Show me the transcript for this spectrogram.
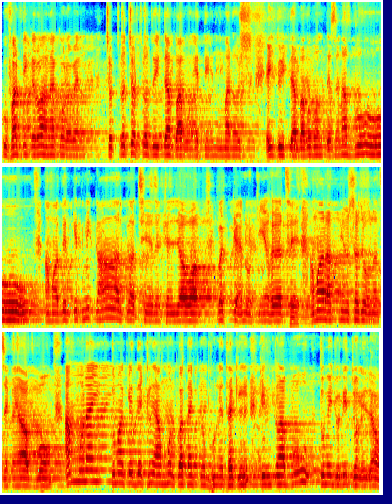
কুফার দিকে রওনা করবেন। ছোট্ট ছোট্ট দুইটা বাবু এতিম মানুষ। এই দুইটা বাবু বলতেছেন, আব্বু, আমাদেরকে তুমি কার কাছে রেখে যাওয়া বা কেন কি হয়েছে? আমার আত্মীয় স্বজন আছে। আব্বু, আম্মু নাই, তোমাকে দেখলে আম্মুর কথা একটু ভুলে থাকি। কিন্তু আব্বু, তুমি যদি চলে যাও,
